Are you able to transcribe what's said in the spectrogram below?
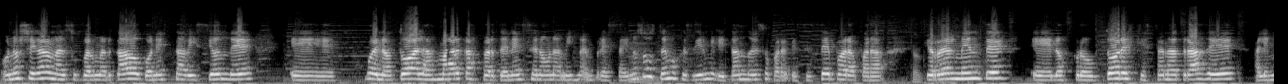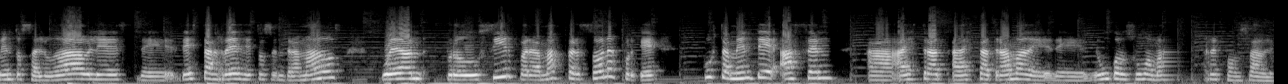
o no llegaron al supermercado con esta visión de eh, bueno, todas las marcas pertenecen a una misma empresa. Y nosotros tenemos que seguir militando eso para que se sepa, para que realmente eh, los productores que están atrás de alimentos saludables, de, de, estas redes, de estos entramados, puedan producir para más personas porque justamente hacen a, a, esta, a esta, trama de, de, de, un consumo más responsable.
